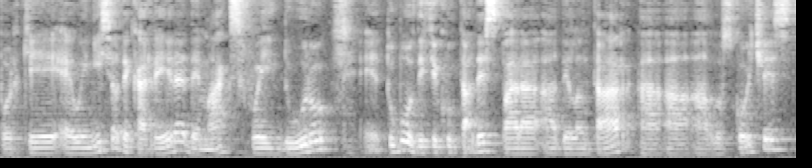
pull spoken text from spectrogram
porque el inicio de carrera de Max fue duro, eh, tuvo dificultades para adelantar a, a, a, los coches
